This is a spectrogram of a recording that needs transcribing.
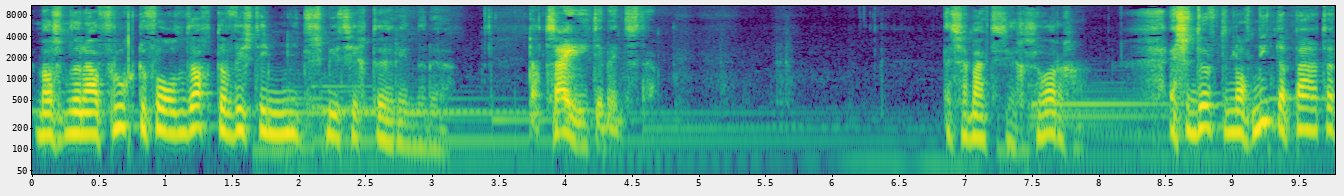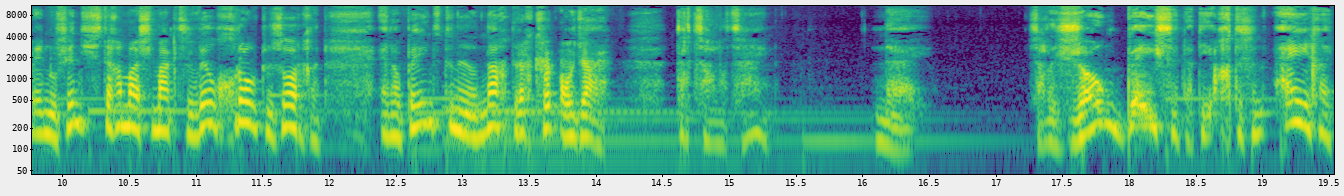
Maar als hem daarna vroeg de volgende dag, dan wist hij niets meer zich te herinneren. Dat zei hij tenminste. En ze maakte zich zorgen. En ze durfde nog niet naar Pater Innocentius te gaan, maar ze maakte zich wel grote zorgen. En opeens toen in de nacht dacht ze, oh ja, dat zal het zijn. Nee, zal hij zo'n beest dat hij achter zijn eigen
